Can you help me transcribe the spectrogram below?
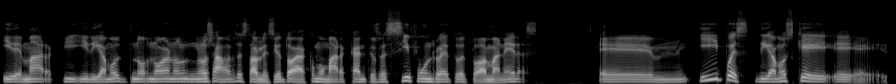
y de mar y, digamos, no, no, no, nos habíamos establecido todavía como marca, entonces sí fue un reto de todas maneras. Em, y pues digamos que eh,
